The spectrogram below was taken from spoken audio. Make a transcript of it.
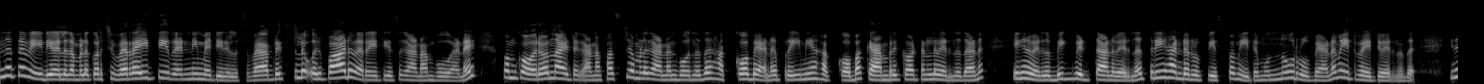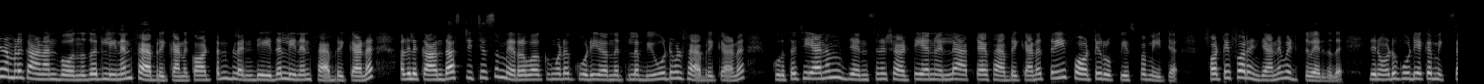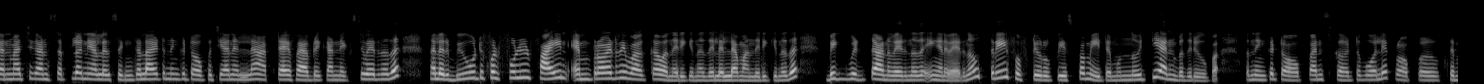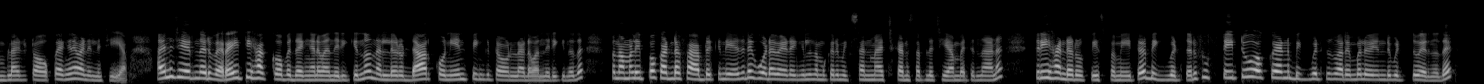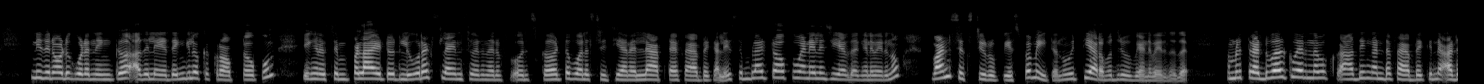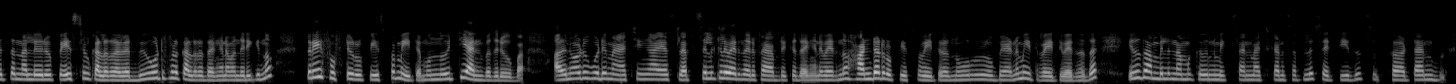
ഇന്നത്തെ വീഡിയോയിൽ നമ്മൾ കുറച്ച് വെറൈറ്റി റണ്ണിങ് മെറ്റീരിയൽസ് ഫാബ്രിക്സിൽ ഒരുപാട് വെറൈറ്റീസ് കാണാൻ പോവുകയാണ്. അപ്പോൾ നമുക്ക് ഓരോന്നായിട്ട് കാണാം. ഫസ്റ്റ് നമ്മൾ കാണാൻ പോകുന്നത് ഹക്കോബയാണ്. പ്രീമിയം ഹക്കോബ കാംബ്രി കോട്ടണിൽ വരുന്നതാണ്. ഇങ്ങനെ വരുന്നത് ബിഗ് വിഡ്ത്ത് ആണ് വരുന്നത്. Three hundred rupees per metre മുന്നൂറ് രൂപയാണ് മീറ്റർ റേറ്റ് വരുന്നത്. ഇനി നമ്മൾ കാണാൻ പോകുന്നത് ഒരു ലിനൻ ഫാബ്രിക് ആണ്. കോട്ടൺ ബ്ലെൻഡ് ചെയ്ത ലിനൻ ഫാബ്രിക് ആണ്. അതിൽ കാന്ത സ്റ്റിച്ചസും മിറർ വർക്കും കൂടെ കൂടി വന്നിട്ടുള്ള ബ്യൂട്ടിഫുൾ ഫാബ്രിക് ആണ്. കുർത്ത ചെയ്യാനും ജെൻസിന് ഷർട്ട് ചെയ്യാനും എല്ലാം ആപ്റ്റായ ഫാബ്രിക് ആണ്. Three forty rupees per metre forty four ഇഞ്ചാണ് വിടുത്ത് വരുന്നത്. ഇതിനോട് കൂടിയൊക്കെ മിക്സ് ആൻഡ് മാച്ച് കൺസെപ്റ്റിൽ തന്നെയുള്ള സിംഗിൾ ആയിട്ട് നിങ്ങൾക്ക് ടോപ്പ് ചെയ്യാൻ എല്ലാം ആപ്റ്റായ ഫാബ്രിക്കാണ് നെക്സ്റ്റ് വരുന്നത് നല്ലൊരു ബ്യൂട്ടിഫുൾ ഫുൾ ഫൈൻ എംബ്രോയിഡറി വർക്കാണ് വന്നിരിക്കുന്നത്. ഇതിലെല്ലാം വന്നിരിക്കുന്നത് ബിഗ് വിഡ്ത്ത് ആണ് വരുന്നത്. ഇങ്ങനെ വരുന്നു. ത്രീ ഫിഫ്റ്റി റുപ്പീസ് ഇപ്പം മീറ്റ് മുന്നൂറ്റി അൻപത് രൂപ. അപ്പോൾ നിങ്ങൾക്ക് ടോപ്പ് ആൻഡ് സ്കേർട്ട് പോലെ ക്രോപ്പ് സിമ്പിളായിട്ട് ടോപ്പ് എങ്ങനെ വേണമെങ്കിലും ചെയ്യാം. അതിന് ചേരുന്ന ഒരു വെറൈറ്റി ഹക്കോബ് ഇത് എങ്ങനെ വന്നിരിക്കുന്നു? നല്ലൊരു ഡാർക്ക് ഒനിയൻ പിങ്ക് ടോണിലാണ് വന്നിരിക്കുന്നത്. അപ്പോൾ നമ്മളിപ്പോൾ കണ്ട ഫാബ്രിക്കിന്റെ ഏതിന്റെ കൂടെ വേണമെങ്കിലും നമുക്കൊരു മിക്സ് ആൻഡ് മാച്ച് കൺസെപ്റ്റിൽ ചെയ്യാൻ പറ്റുന്നതാണ്. Three hundred rupees per metre big width ഒരു ഫിഫ്റ്റി ടു ഒക്കെയാണ് ബിഗ് വിഡ്ത്ത് എന്ന് പറയുമ്പോൾ എന്റെ വിഡ്ത്ത് വരുന്നത്. ഇനി ഇതിനോട് കൂടെ നിങ്ങൾക്ക് അതിൽ ഏതെങ്കിലുമൊക്കെ ക്രോപ്പ് ടോപ്പും ഇങ്ങനെ സിമ്പിളായിട്ട് ഒരു ലൂറക്സ് ലൈൻസ് വരുന്ന ഒരു സ്കേർട്ട് പോലെ സ്റ്റിച്ച് ചെയ്യാൻ എല്ലാ ആപ്റ്റായ ഫാബ്രിക് അല്ലെങ്കിൽ സിമ്പിളായിട്ട് ടോപ്പ് വേണമെങ്കിലും ചെയ്യാതെ അങ്ങനെ വരുന്നു? One sixty rupees per metre നൂറ്റി അറുപത് രൂപയാണ് വരുന്നത്. നമ്മൾ ത്രെഡ് വർക്ക് വരുന്ന ആദ്യം കണ്ട ഫാബ്രിക്കിന്റെ അടുത്ത നല്ലൊരു പേസ്റ്റൽ കളർ അല്ലെങ്കിൽ ബ്യൂട്ടിഫുൾ കളർ ഇത് എങ്ങനെ വന്നിരിക്കുന്നു? Three fifty rupees per metre മുന്നൂറ്റി അൻപത് രൂപ. അതിനോടുകൂടി മാച്ചിങ് ആയ സ്ലബ് സിൽക്കിൽ വരുന്ന ഒരു ഫാബ്രിക് ഇത് എങ്ങനെ വരുന്നു? ഹൺഡ്രഡ് റുപ്പീസ് പെർ മീറ്റർ നൂറ് രൂപയാണ് മീറ്റർ റേറ്റ് വരുന്നത്. ഇത് തമ്മിൽ നമുക്ക് മിക്സ് ആൻഡ് മാച്ച് കൺസെപ്റ്റിൽ സെറ്റ് ചെയ്ത് സ്കേർട്ട് ആൻഡ്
